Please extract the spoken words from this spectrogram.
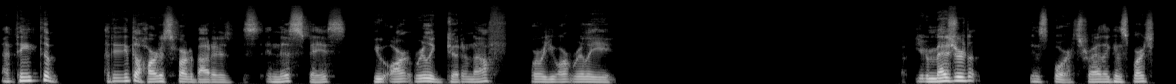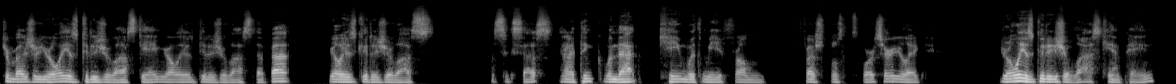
I think the I think the hardest part about it is in this space, you aren't really good enough or you aren't really you're measured in sports, right? Like in sports, you're measured, you're only as good as your last game. You're only as good as your last step at. You're only as good as your last success. And I think when that came with me from professional sports area, you're like, you're only as good as your last campaign.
